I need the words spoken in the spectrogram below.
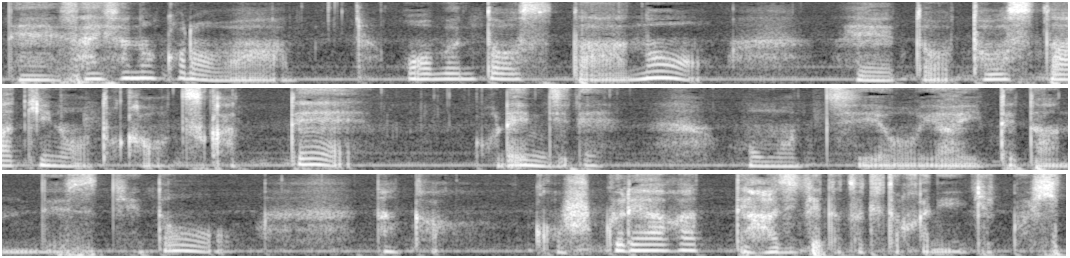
で最初の頃はオーブントースターの、えーと、トースター機能とかを使ってレンジでお餅を焼いてたんですけどなんかこう膨れ上がって弾けた時とかに結構ひっ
